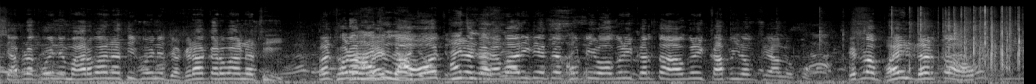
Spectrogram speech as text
છે આપણે કોઈને મારવા નથી કોઈને ઝઘડા કરવા નથી પણ થોડા હાચું, ભય તો હાચું. હોવો જ જોઈએ કે વાત છે. ખોટી ઓગળી કરતા ઓગળી કાપી નાખશે આ લોકો એટલો ભય ડરતો હોવો જ જોઈએ.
